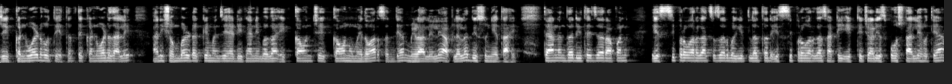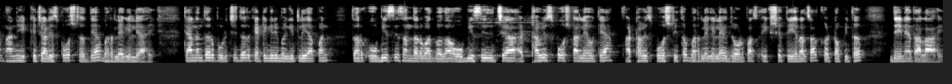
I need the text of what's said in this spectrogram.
जे कन्वर्ट होते तर ते कन्वर्ट झाले. आणि शंभर टक्के म्हणजे ह्या ठिकाणी बघा एक्कावन्नचे एक्कावन्न उमेदवार सध्या मिळालेले आपल्याला दिसून येत आहे. त्यानंतर इथे जर आपण एस सी प्रवर्गाचं जर बघितलं तर एस सी प्रवर्गासाठी एक्केचाळीस पोस्ट आले होत्या आणि एक्केचाळीस पोस्ट सध्या भरल्या गेल्या आहे त्यानंतर पुढची जर कॅटेगरी बघितली आपण तर ओबीसी संदर्भात बघा ओबीसीच्या अठ्ठावीस पोस्ट आल्या होत्या. अठ्ठावीस पोस्ट इथं भरले गेल्या आहे जवळपास एकशे तेराचा कट ऑफ इथं देण्यात आला आहे.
